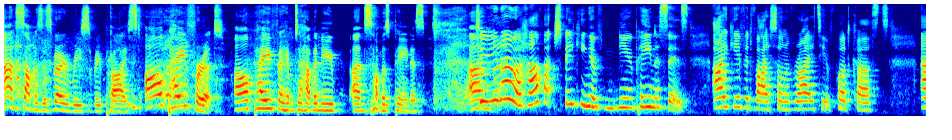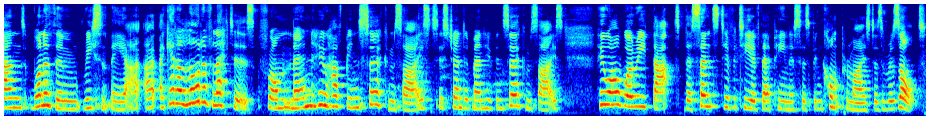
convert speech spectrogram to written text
Ann Summers is very reasonably priced. I'll pay for it. I'll pay for him to have a new Ann Summers penis. Um, Do you know, I have actually, speaking of new penises, I give advice on a variety of podcasts. And one of them recently, I, I, get a lot of letters from men who have been circumcised, cisgendered men who've been circumcised, who are worried that the sensitivity of their penis has been compromised as a result.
